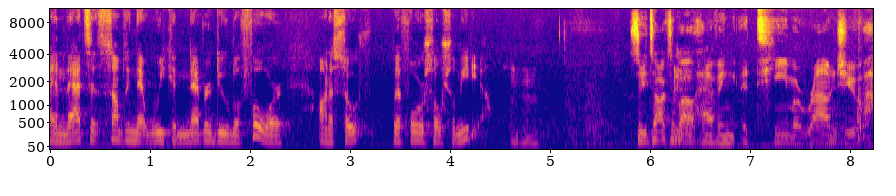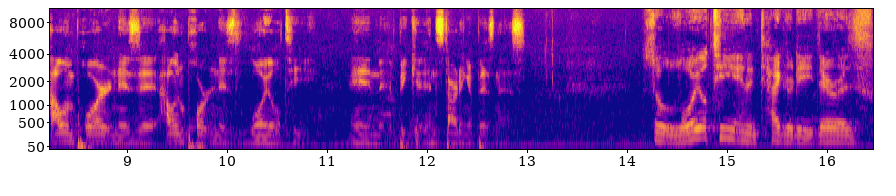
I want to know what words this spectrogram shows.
and that's something that we could never do before on a so, before social media. Mm-hmm. So you talked about having a team around you. How important is it? How important is loyalty in in starting a business? So loyalty and integrity, there is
